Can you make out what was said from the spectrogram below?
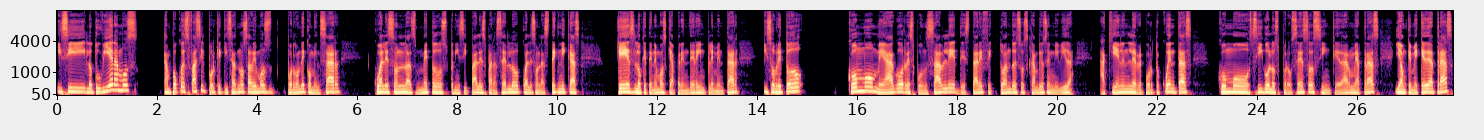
Y si lo tuviéramos, tampoco es fácil porque quizás no sabemos por dónde comenzar, cuáles son los métodos principales para hacerlo, cuáles son las técnicas, qué es lo que tenemos que aprender e implementar y sobre todo, cómo me hago responsable de estar efectuando esos cambios en mi vida, a quién le reporto cuentas, cómo sigo los procesos sin quedarme atrás y aunque me quede atrás,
